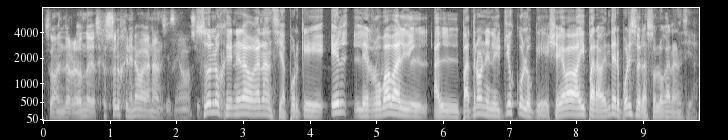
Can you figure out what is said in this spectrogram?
Sumamente redondo solo generaba ganancias ese negocio. Solo generaba ganancia porque él le robaba al, al patrón en el kiosco lo que llegaba ahí para vender. Por eso era solo ganancia.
